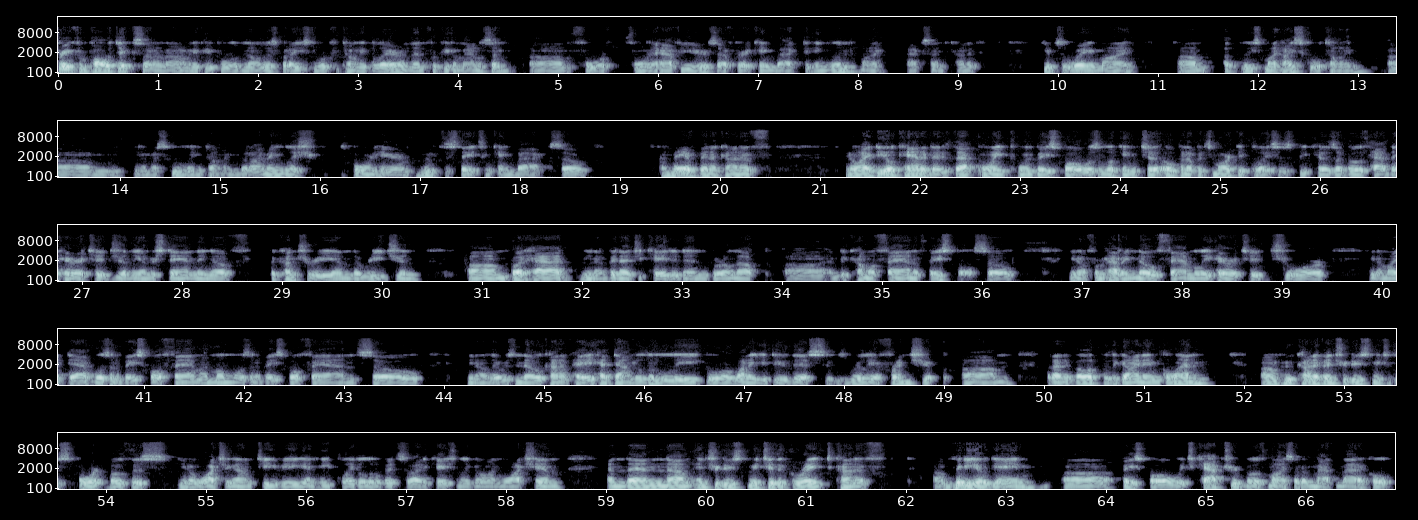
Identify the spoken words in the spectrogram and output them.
straight from politics. I don't know how many people will know this, but I used to work for Tony Blair and then for Peter Mandelson um, for four and a half years after I came back to England. My accent kind of gives away my, um, at least my high school time, um, you know, my schooling time. But I'm English, born here, moved to the States and came back. So I may have been a kind of you know, ideal candidate at that point when baseball was looking to open up its marketplaces because I both had the heritage and the understanding of the country and the region, um, but had, you know, been educated and grown up uh, and become a fan of baseball. So, you know, from having no family heritage or, you know, my dad wasn't a baseball fan, my mom wasn't a baseball fan, so you know, there was no kind of hey, head down to little league or why don't you do this? It was really a friendship um, that I developed with a guy named Glenn, um, who kind of introduced me to the sport, both as you know, watching on TV, and he played a little bit, so I'd occasionally go and watch him, and then um, introduced me to the great kind of uh, video game uh, baseball, which captured both my sort of mathematical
